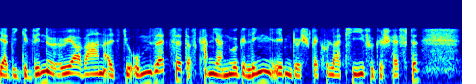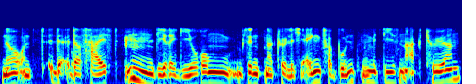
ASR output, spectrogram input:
ja die Gewinne höher waren als die Umsätze. Das kann ja nur gelingen eben durch spekulative Geschäfte. Ne? Und das heißt, die Regierungen sind natürlich eng verbunden mit diesen Akteuren.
